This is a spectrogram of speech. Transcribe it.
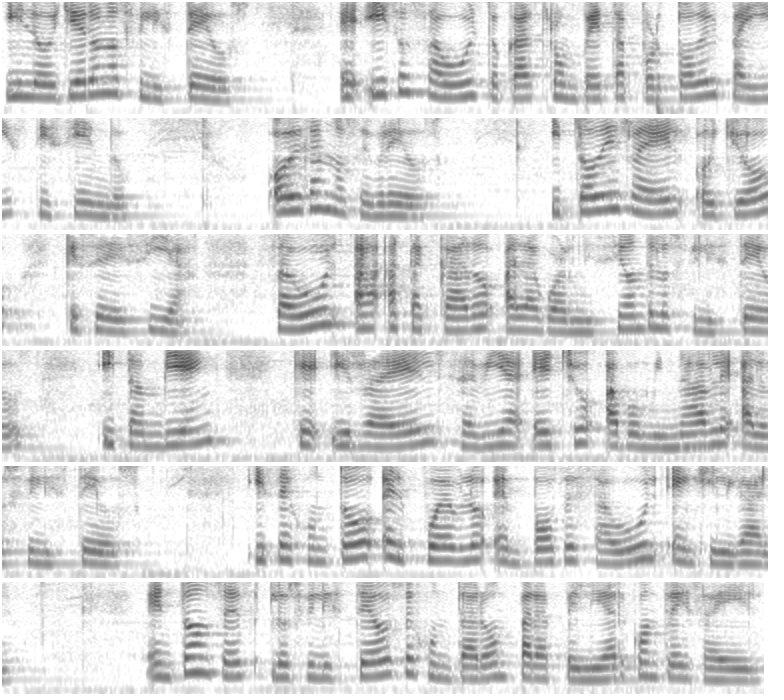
y lo oyeron los filisteos, e hizo Saúl tocar trompeta por todo el país, diciendo, Oigan los hebreos. Y todo Israel oyó que se decía, Saúl ha atacado a la guarnición de los filisteos, y también que Israel se había hecho abominable a los filisteos. Y se juntó el pueblo en pos de Saúl en Gilgal. Entonces los filisteos se juntaron para pelear contra Israel.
